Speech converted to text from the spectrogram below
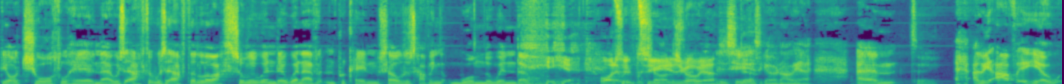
the odd chortle here and there. Was it after? Was it after the last summer window when Everton proclaimed themselves as having won the window? yeah, won it two, two years ago. Yeah, two yeah. years ago now. Yeah. Um, I mean, I've you know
